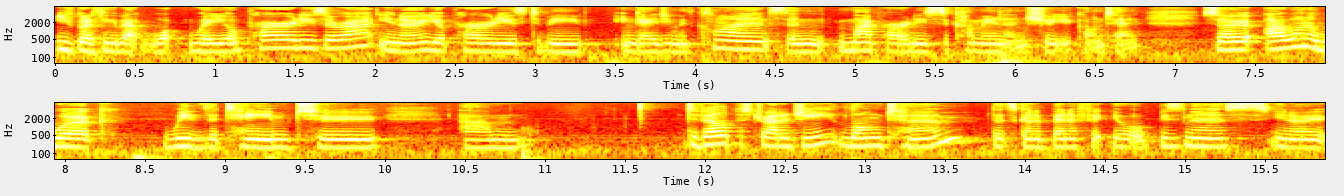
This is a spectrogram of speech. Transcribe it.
you've got to think about what where your priorities are at. You know, your priority is to be engaging with clients, and my priority is to come in and shoot your content. So I want to work with the team to um, develop a strategy long term that's going to benefit your business. You know,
